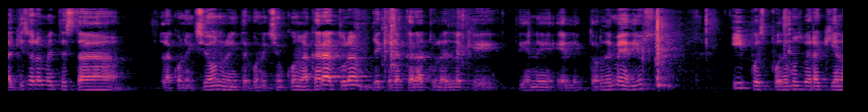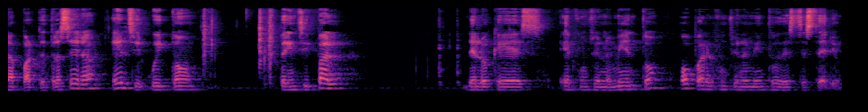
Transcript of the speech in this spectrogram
Aquí solamente está la conexión, la interconexión con la carátula, ya que la carátula es la que tiene el lector de medios. Y pues podemos ver aquí en la parte trasera el circuito principal de lo que es el funcionamiento o para el funcionamiento de este estéreo.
